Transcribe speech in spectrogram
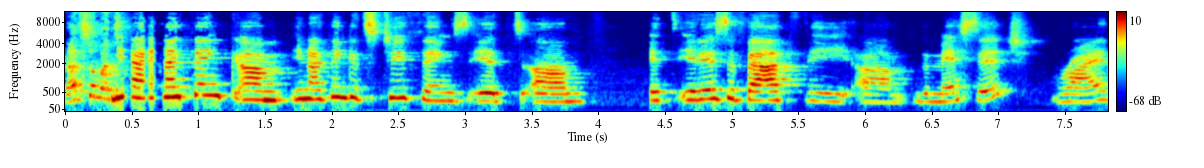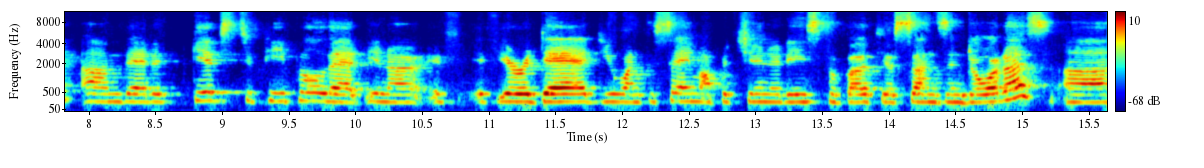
Not so much. Yeah, and I think um, you know, I think it's two things. It um, it, it is about the um, the message, right? Um, that it gives to people that you know, if if you're a dad, you want the same opportunities for both your sons and daughters. Uh,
